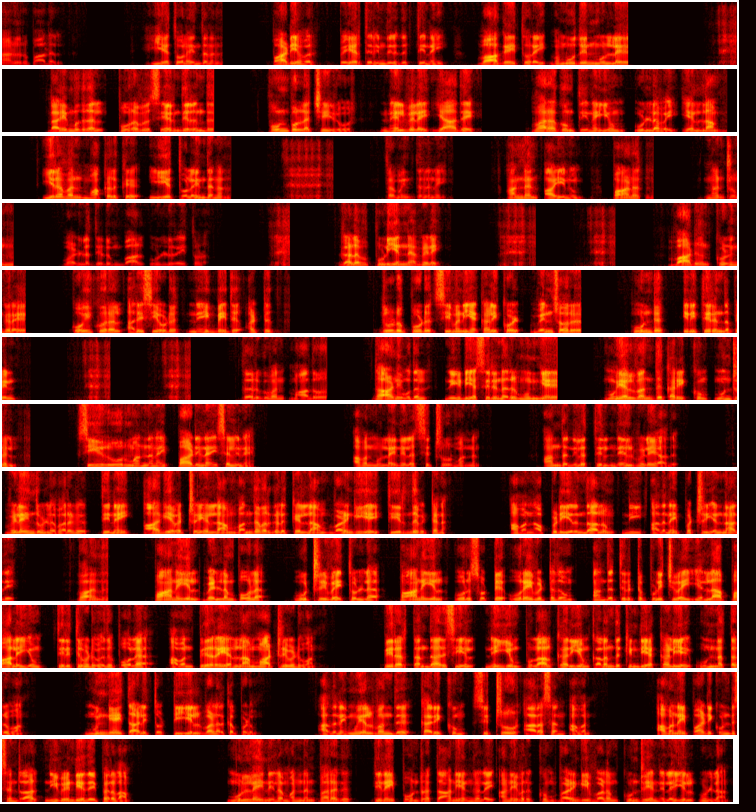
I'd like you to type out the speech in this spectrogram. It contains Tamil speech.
புறநானூறு பாடல். ஏ தொலைந்தன. பாடியவர் பெயர் தெரிந்திருது திணை. வாகை துறை மமுதின் முல்லை. டைமுதல் புறவு சேர்ந்திருந்து. பூன்புல்லச் சீரூர் நெல்விலை யாதே. வரகும் திணையும் உள்ளவை எல்லாம். இரவன் மாக்களுக்கு ஈய தொலைந்தன. தமிழ்தனனை அண்ணன் ஆயினும் பாண நன்றும் வள்ளதிடும் பால் உள்ளுரை தொட. களவு புளி என்ன விளை வாடுன் கொழுங்கிற கொய்குரல் அரிசியோடு நெய்பெய்து அட்டு தூடுப்பூடு சிவனிய களிக்கொள் வெண்சொரு உண்டு இனி திருந்த பின். தருகுவன் மாதோ தாளி முதல் நீடிய சிறுநறு முங்கே முயல் வந்து கரிக்கும் முன்றில். சீரூர் மன்னனை பாடினை செல்லினே. அவன் முல்லை நில சிற்றூர் மன்னன். அந்த நிலத்தில் நெல் விளையாது. விளைந்துள்ள வரகு தினை ஆகியவற்றையெல்லாம் வந்தவர்களுக்கெல்லாம் வழங்கியை தீர்ந்து விட்டன. அவன் அப்படி இருந்தாலும் நீ அதனைப் பற்றி எண்ணாதே. பானையில் வெள்ளம் போல ஊற்றி வைத்துள்ள பானையில் ஒரு சொட்டு உறை விட்டதும் அந்த திருட்டு புளிச்சுவை எல்லா பாலையும் திரித்து விடுவது போல அவன் பிறரையெல்லாம் மாற்றி விடுவான் பிறர் தந்த அரிசியில் நெய்யும் புலால் கரியும் கலந்து கிண்டிய களியை உண்ணத் தருவான். முன்னே தாளி தொட்டியில் வளர்க்கப்படும். அதனை முயல் வந்து கரிக்கும் சிற்றூர் அரசன் அவன். அவனை பாடிக்கொண்டு சென்றால் நீ வேண்டியதைப் பெறலாம். முல்லை நில மன்னன் வரகு தினை போன்ற தானியங்களை அனைவருக்கும் வழங்கி வளம் குன்றிய நிலையில் உள்ளான்.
